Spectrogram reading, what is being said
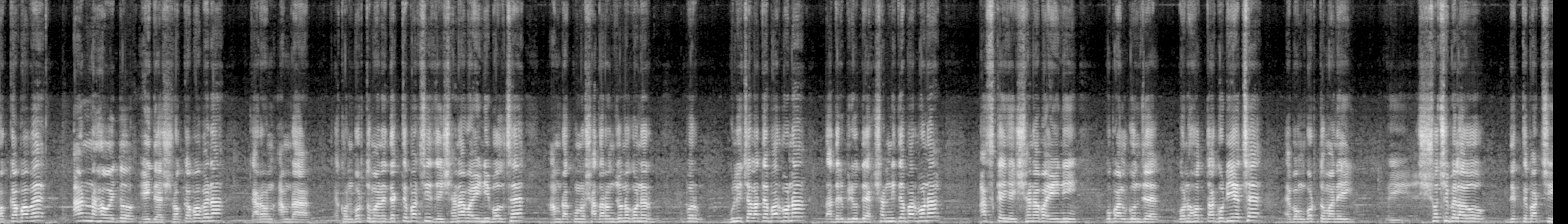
রক্ষা পাবে। আর না হয়তো এই দেশ রক্ষা পাবে না, কারণ আমরা এখন বর্তমানে দেখতে পাচ্ছি যে সেনাবাহিনী বলছে, আমরা কোনো সাধারণ জনগণের উপর গুলি চালাতে পারব না, তাদের বিরুদ্ধে অ্যাকশান নিতে পারব না। আজকে এই সেনাবাহিনী গোপালগঞ্জে গণহত্যা ঘটিয়েছে এবং বর্তমানে এই সচিবেলাও দেখতে পাচ্ছি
